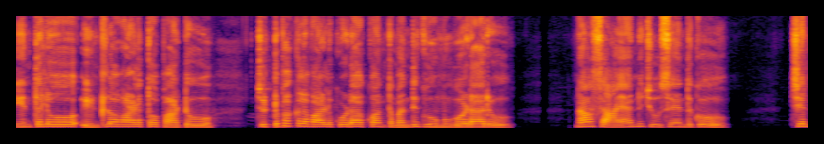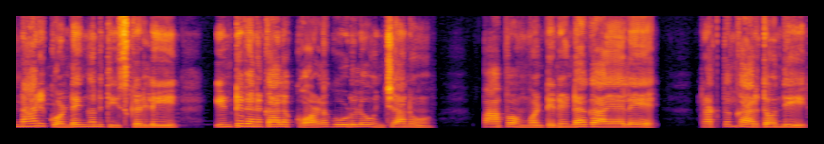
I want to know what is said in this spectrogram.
ఇంతలో ఇంట్లో వాళ్ళతో పాటు చుట్టుపక్కల వాళ్ళు కూడా కొంతమంది గుమిగూడారు. నా సాయాన్ని చూసేందుకు. చిన్నారి కొండెంగను తీసుకెళ్ళి ఇంటి వెనకాల కోళ్ళగూడులో ఉంచాను. పాపం ఒంటి నిండా గాయాలే. రక్తం కారుతోంది.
